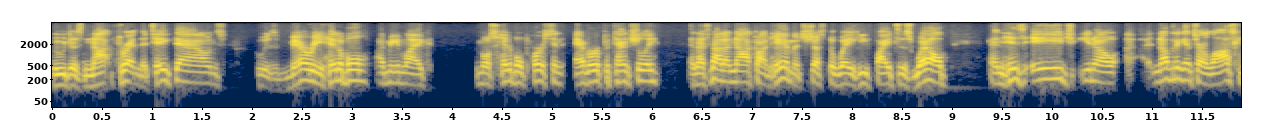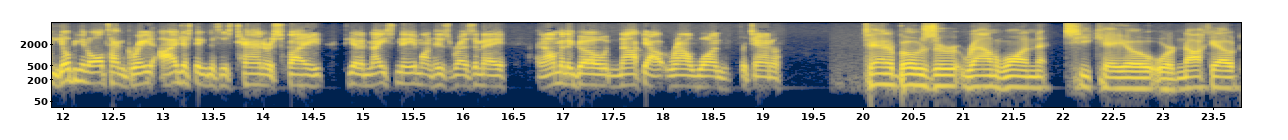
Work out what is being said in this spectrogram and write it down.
who does not threaten the takedowns, who is very hittable. I mean, like the most hittable person ever potentially. And that's not a knock on him. It's just the way he fights as well. And his age, you know, uh, nothing against Arlovski. He'll be an all-time great. I just think this is Tanner's fight to get a nice name on his resume. And I'm going to go knockout round one for Tanner. Tanner Boser, round one, TKO or knockout.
